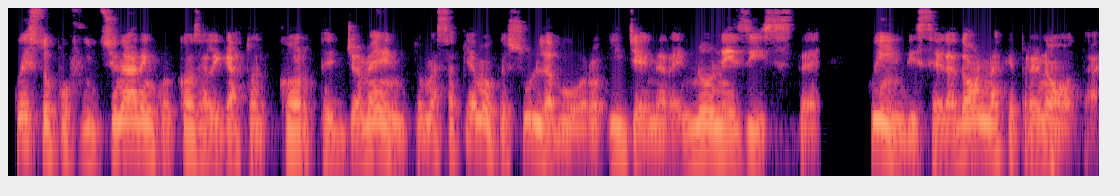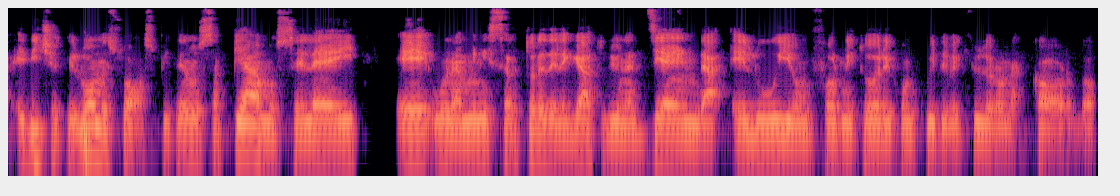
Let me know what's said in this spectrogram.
Questo può funzionare in qualcosa legato al corteggiamento, ma sappiamo che sul lavoro il genere non esiste. Quindi se la donna che prenota e dice che l'uomo è suo ospite, non sappiamo se lei è un amministratore delegato di un'azienda e lui è un fornitore con cui deve chiudere un accordo.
